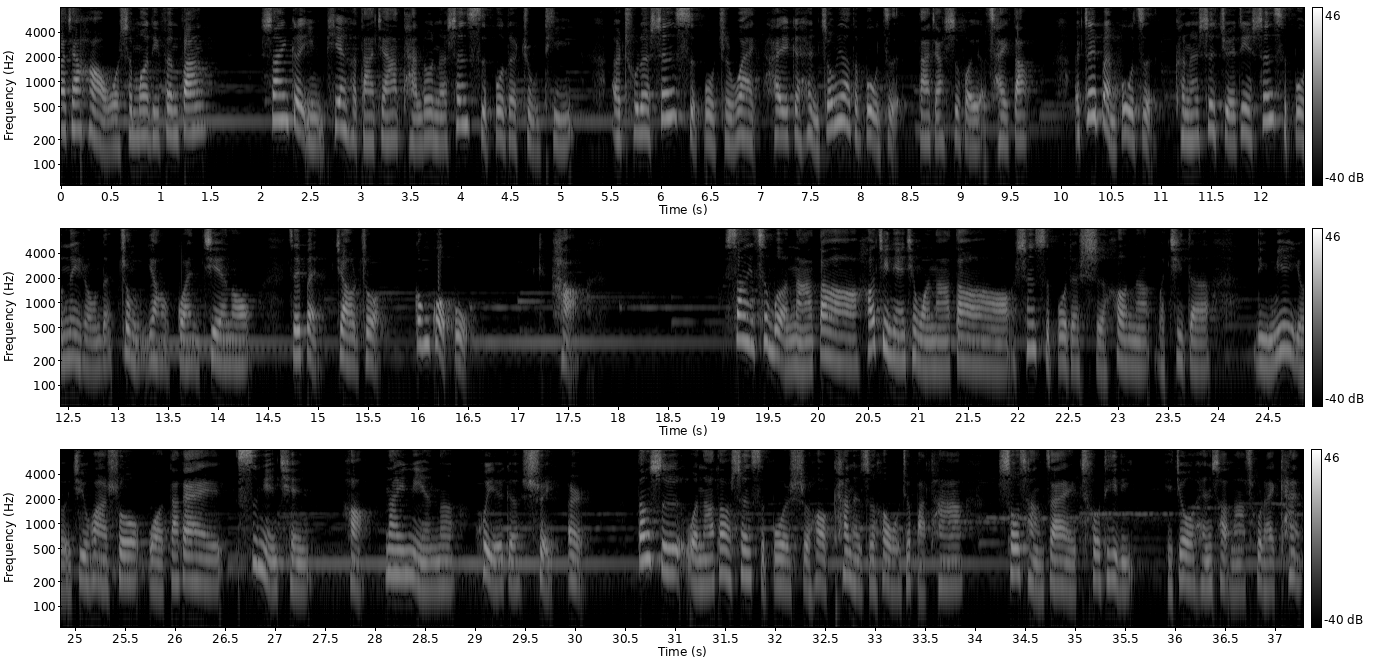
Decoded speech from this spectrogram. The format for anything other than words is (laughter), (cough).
大家好，我是茉莉芬芳。上一个影片和大家谈论了生死簿的主题，而除了生死簿之外，还有一个很重要的簿子，大家是否有猜到？而这本簿子可能是决定生死簿内容的重要关键哦。这本叫做功过簿。好，上一次我拿到好几年前我拿到生死簿的时候呢，我记得里面有一句话说，我大概四年前，好那一年呢。会有一个水二，当时我拿到生死簿的时候，看了之后，我就把它收藏在抽屉里，也就很少拿出来看。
